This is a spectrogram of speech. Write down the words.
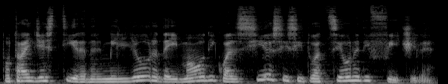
potrai gestire nel migliore dei modi qualsiasi situazione difficile.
